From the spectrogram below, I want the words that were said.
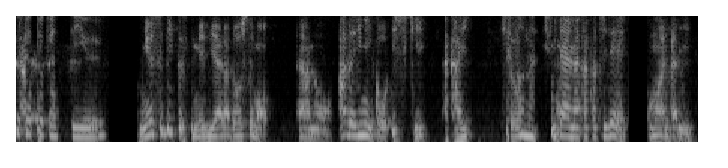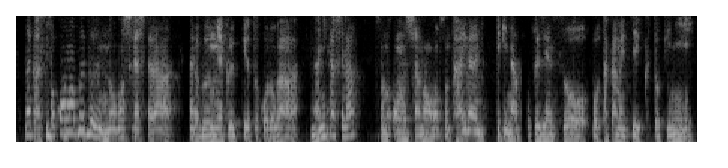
とかとかっていう。ニュースピックスってメディアがどうしても、あの、ある意味こう意識高いそう人なんですみ。たいな形で思われたり、なんかそこの部分のもしかしたら、なんか文脈っていうところが何かしら、その御社のその対外的なプレゼンスを高めていくときに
